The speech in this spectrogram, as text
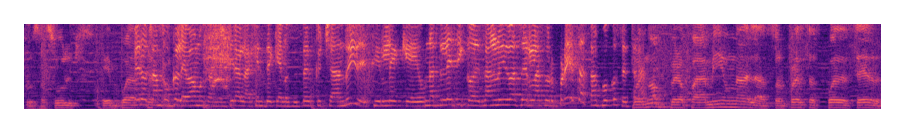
Cruz Azul eh, pueda. Pero tampoco le vamos a mentir a la gente que nos está escuchando y decirle que un Atlético de San Luis va a ser la sorpresa, tampoco se trata. Pues no, pero para mí una de las sorpresas puede ser,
